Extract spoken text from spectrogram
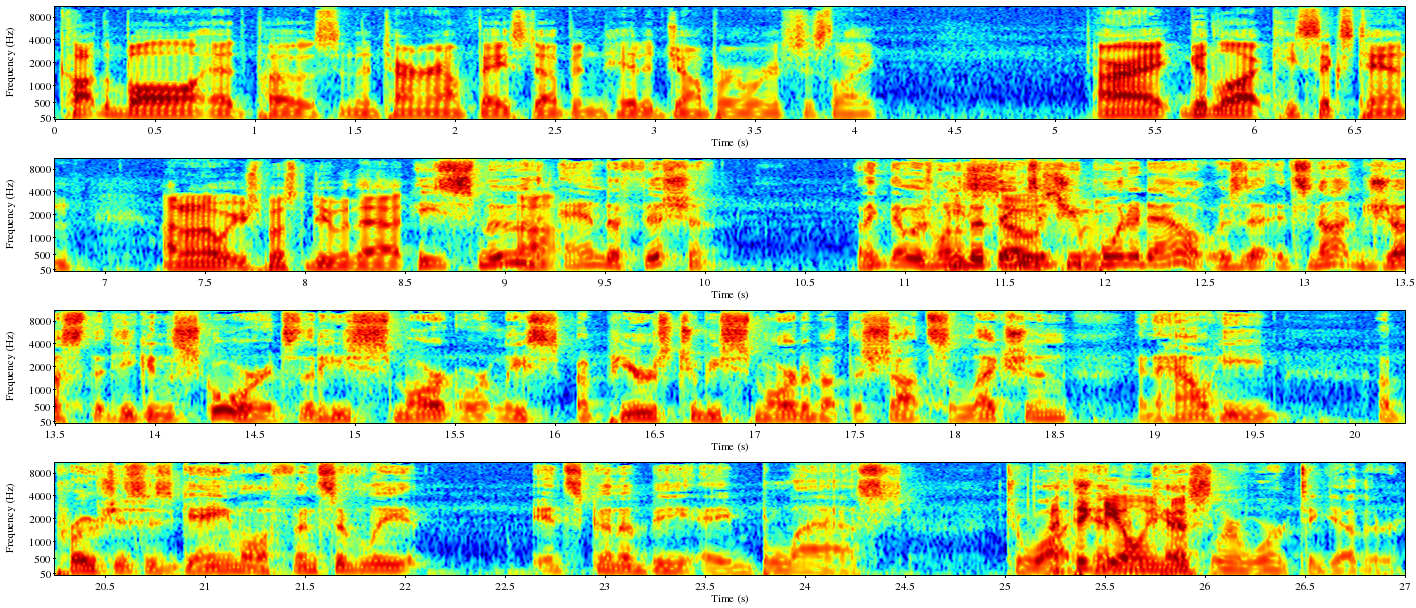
caught the ball at the post, and then turned around, faced up, and hit a jumper where it's just like, all right, good luck. He's six ten. I don't know what you're supposed to do with that. He's smooth uh, and efficient. I think that was one of the things so that you pointed out was that it's not just that he can score; it's that he's smart, or at least appears to be smart about the shot selection and how he approaches his game offensively it's gonna be a blast to watch I think him he only and Kessler missed, work together.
